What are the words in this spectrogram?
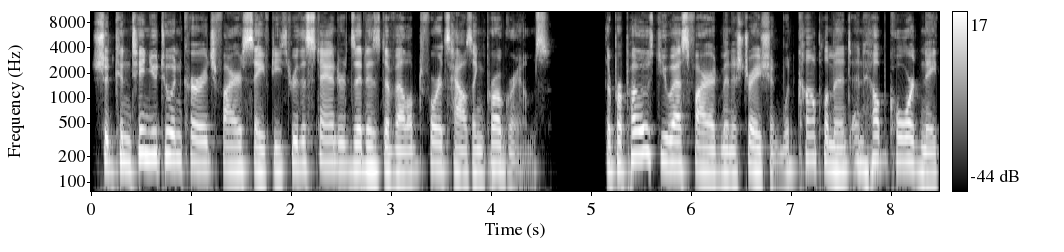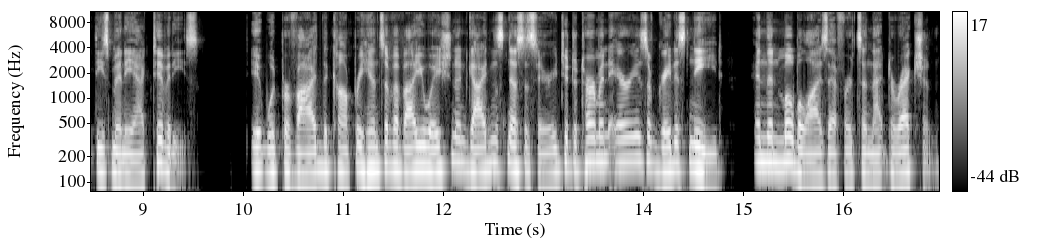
should continue to encourage fire safety through the standards it has developed for its housing programs. The proposed U.S. Fire Administration would complement and help coordinate these many activities. It would provide the comprehensive evaluation and guidance necessary to determine areas of greatest need and then mobilize efforts in that direction.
